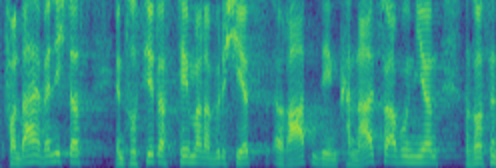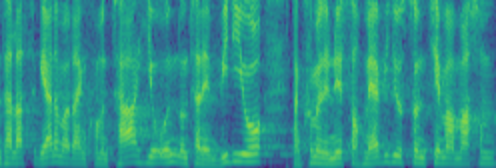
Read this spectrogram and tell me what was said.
Von daher, wenn dich das interessiert, das Thema, dann würde ich dir jetzt raten, den Kanal zu abonnieren. Ansonsten hinterlasse gerne mal deinen Kommentar hier unten unter dem Video. Dann können wir demnächst noch mehr Videos zum Thema machen.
